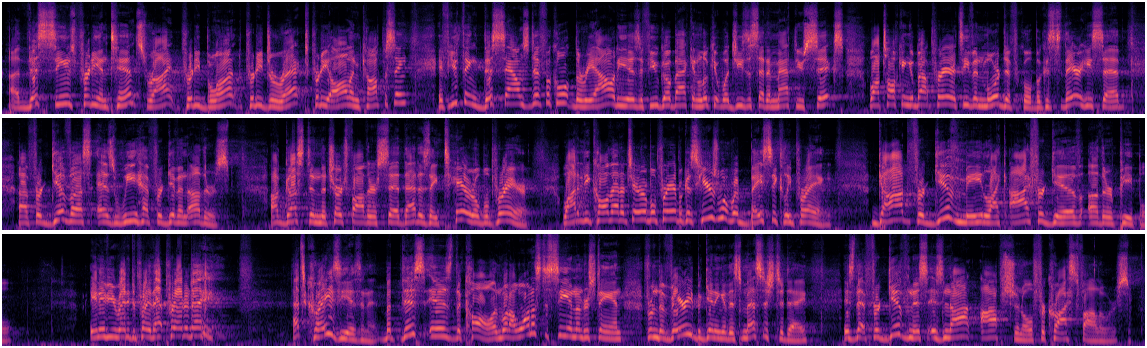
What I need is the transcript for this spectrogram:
Uh, this seems pretty intense, right? Pretty blunt, pretty direct, pretty all encompassing. If you think this sounds difficult, the reality is, if you go back and look at what Jesus said in Matthew 6 while talking about prayer, it's even more difficult because there he said, uh, Forgive us as we have forgiven others. Augustine, the church father, said that is a terrible prayer. Why did he call that a terrible prayer? Because here's what we're basically praying God, forgive me like I forgive other people. Any of you ready to pray that prayer today? That's crazy, isn't it? But this is the call. And what I want us to see and understand from the very beginning of this message today is that forgiveness is not optional for Christ followers.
